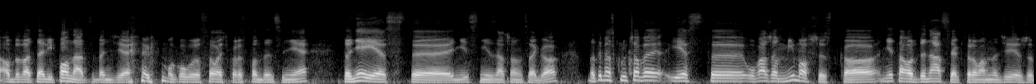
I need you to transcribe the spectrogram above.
obywateli ponad będzie mogło głosować korespondencyjnie. To nie jest nic nieznaczącego. Natomiast kluczowe jest, uważam, mimo wszystko, nie ta ordynacja, którą mam nadzieję, że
